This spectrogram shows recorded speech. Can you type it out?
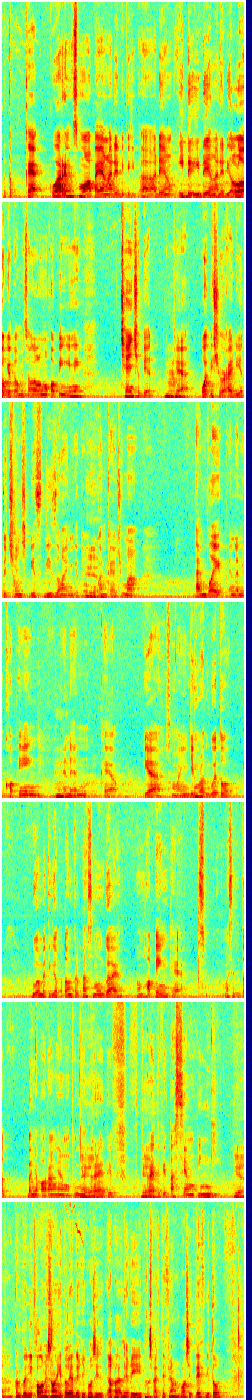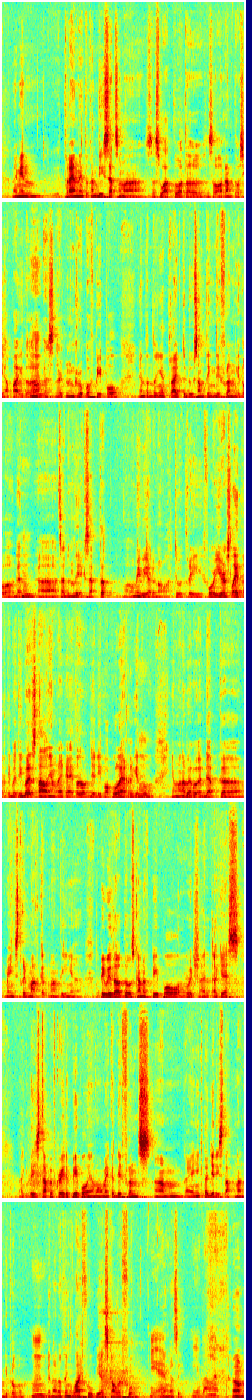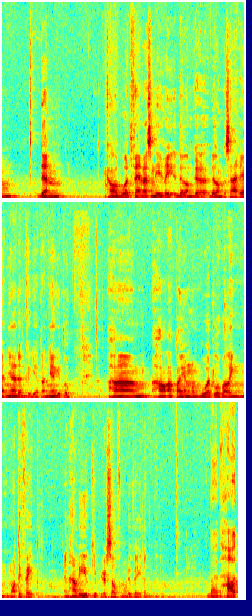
tetap kayak keluarin semua apa yang ada di eh, ada yang ide-ide yang ada di lo gitu misalnya lo mau copying ini change a bit Mm. kayak what is your idea to change this design gitu Iya. bukan kayak cuma template and then copying Mm. and then kayak ya semuanya jadi menurut gue tuh dua sampai tiga tahun ke depan semoga ya I'm hoping kayak masih tetap banyak orang yang punya Iya. kreatif Iya. kreativitas yang tinggi Ya, tentunya kalau misalnya kita lihat dari posisi apa dari perspektif yang positif gitu, I mean tren itu kan di set sama sesuatu atau seseorang atau siapa gitu Hmm. a certain group of people yang tentunya try to do something different gitu loh dan uh, suddenly accepted well maybe I don't know like two, three, four years later tiba-tiba stylenya mereka itu jadi populer gitu. Loh yang mana baru adapt ke mainstream market nantinya. Tapi without those kind of people which I, I guess like these type of creative people yang mau make a difference um, kayaknya kita jadi stagnan gitu loh. Hmm. dan I don't think life will be as colorful. Iya. ya nggak sih? Iya banget. Um, dan kalau buat Vera sendiri dalam ke dalam kesehariannya dan kegiatannya gitu, um, hal apa yang membuat lo paling motivated? And how do you keep yourself motivated gitu? but how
